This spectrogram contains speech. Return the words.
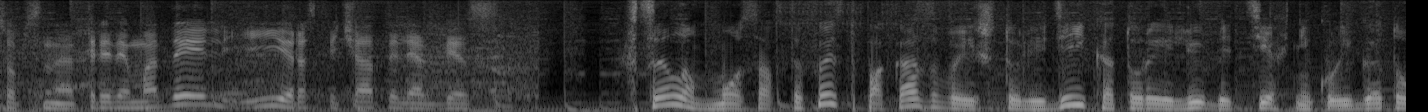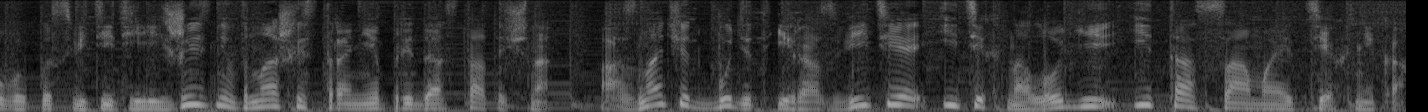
собственно, 3D-модель и распечатали обвес. Целом, Мосавтофест показывает, что людей, которые любят технику и готовы посвятить ей жизнь, в нашей стране предостаточно. А значит, будет и развитие, и технологии, и та самая техника.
